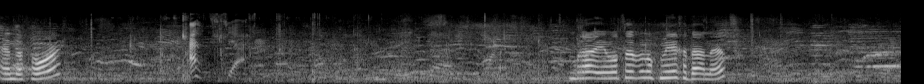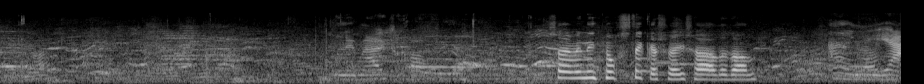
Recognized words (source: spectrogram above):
en daarvoor? Etje. Brian, wat hebben we nog meer gedaan net? Alleen maar uitgehaald. Zijn we niet nog stickers wees halen dan? En ja.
